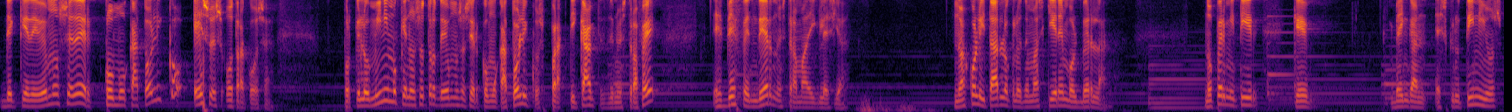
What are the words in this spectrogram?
de que debemos ceder como católico, eso es otra cosa. Porque lo mínimo que nosotros debemos hacer como católicos practicantes de nuestra fe es defender nuestra amada iglesia. No acolitar lo que los demás quieren volverla. No permitir que vengan escrutinios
